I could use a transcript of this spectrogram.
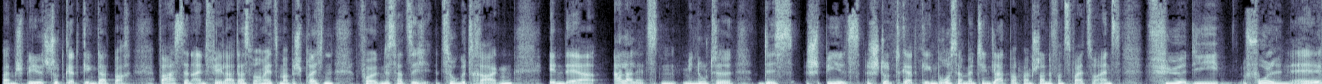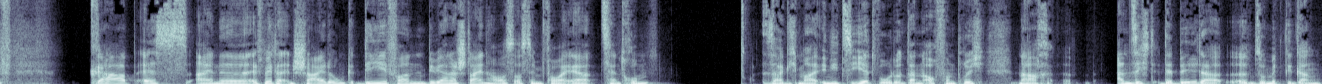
beim Spiel Stuttgart gegen Gladbach. War es denn ein Fehler? Das wollen wir jetzt mal besprechen. Folgendes hat sich zugetragen. In der allerletzten Minute des Spiels Stuttgart gegen Borussia Mönchengladbach beim Stande von 2 zu 1 für die Fohlenelf gab es eine Elfmeterentscheidung, die von Bibiana Steinhaus aus dem VAR-Zentrum, sage ich mal, initiiert wurde und dann auch von Brüch nach äh, Ansicht der Bilder äh, so mitgegangen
